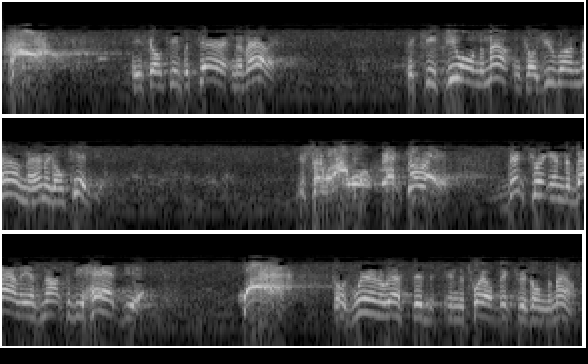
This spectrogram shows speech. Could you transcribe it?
How? He's gonna keep a chariot in the valley to keep you on the mountain because you run down there and they're gonna kill you. You say, Well, I want victory. Victory in the valley is not to be had yet. Why? Because we're interested in the 12 victories on the mountain.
